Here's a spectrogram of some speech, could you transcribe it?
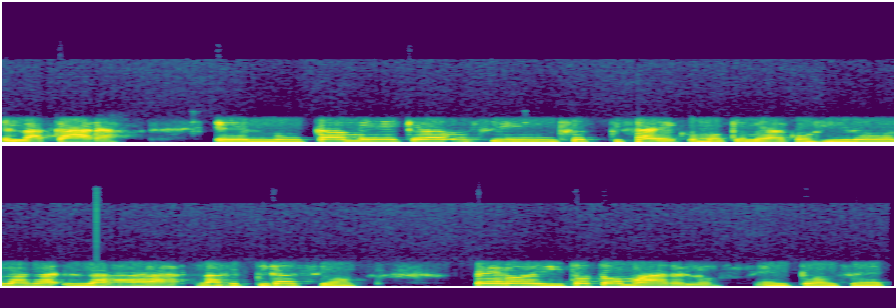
en la cara. Eh, nunca me he quedado sin, ¿sabes? Como que me ha cogido la, la, la respiración pero evito tomarlos. Entonces,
